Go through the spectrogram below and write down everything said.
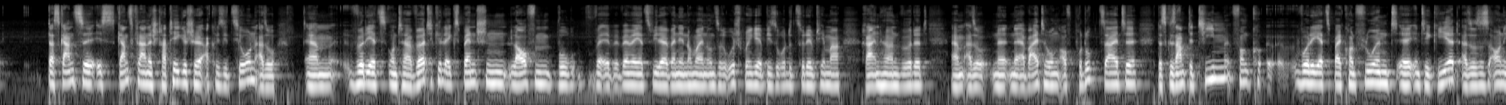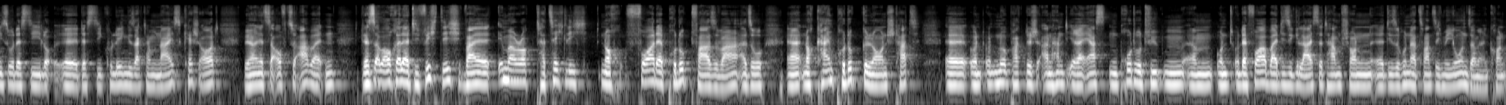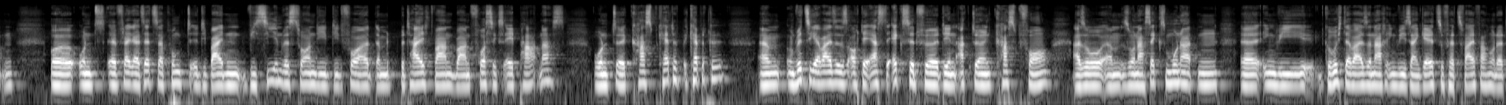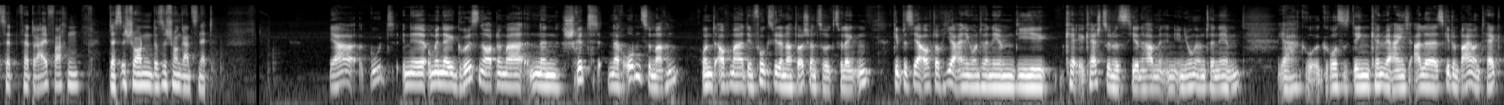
das Ganze ist ganz klar eine strategische Akquisition. Also ähm, würde jetzt unter Vertical Expansion laufen, wo, wenn wir jetzt wieder, wenn ihr nochmal in unsere ursprüngliche Episode zu dem Thema reinhören würdet, ähm, also eine, eine, Erweiterung auf Produktseite. Das gesamte Team von, äh, wurde jetzt bei Confluent äh, integriert. Also es ist auch nicht so, dass die, äh, dass die Kollegen gesagt haben, nice, Cash out, wir hören jetzt da auf zu arbeiten. Das ist aber auch relativ wichtig, weil Immerock tatsächlich noch vor der Produktphase war, also äh, noch kein Produkt gelauncht hat äh, und, und nur praktisch anhand ihrer ersten Prototypen ähm, und, und der Vorarbeit, die sie geleistet haben, schon äh, diese 120 Millionen sammeln konnten. Äh, und äh, vielleicht als letzter Punkt, äh, die beiden VC-Investoren, die, die vorher damit beteiligt waren, waren 468 Partners und Cusp Capital. Ähm, und witzigerweise ist es auch der erste Exit für den aktuellen CASP-Fonds. Also ähm, so nach sechs Monaten äh, irgendwie gerüchterweise nach irgendwie sein Geld zu verzweifachen oder verdreifachen. Das ist schon, das ist schon ganz nett. Ja, gut, in der, um in der Größenordnung mal einen Schritt nach oben zu machen und auch mal den Fokus wieder nach Deutschland zurückzulenken, gibt es ja auch doch hier einige Unternehmen, die Cash zu investieren haben in, in junge Unternehmen. Ja, gro großes Ding kennen wir eigentlich alle. Es geht um BioNTech.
